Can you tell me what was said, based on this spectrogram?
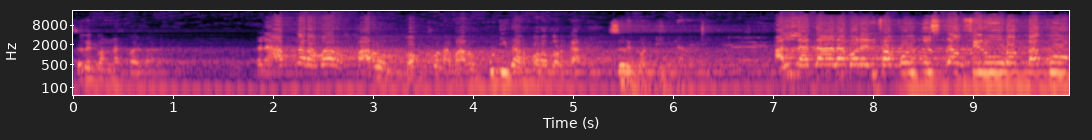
জোরে কন্যা, কয়বার? তাহলে আপনার আমার বারো লক্ষ না, বারো কোটি বার পড়া দরকার। জোরে কন, ঠিক না আল্লাহ তাআলা বলেন ফাকুল তুস্তাগফিরু রাব্বাকুম।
